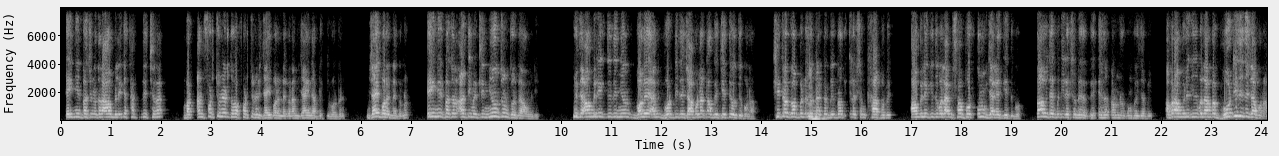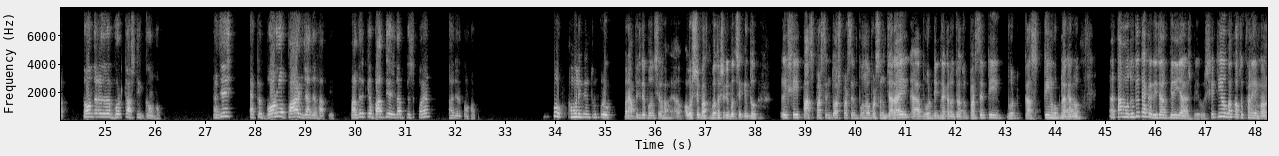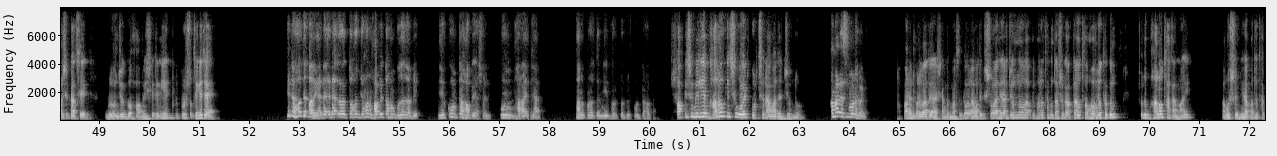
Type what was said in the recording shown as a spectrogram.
এই নির্বাচনে তারা আওয়ামী লীগকে থাকতে দিচ্ছে না। বাট আনফর্চুনেট অথবা ফর্চুনেট যাই বলেন না কেন, আমি জানি না আপনি কি বলবেন। যাই বলেন না কেন, এই নির্বাচন আলটিমেটলি নিয়ন্ত্রণ করবে আওয়ামী লীগ। যদি আওয়ামী লীগ যদি বলে আমি ভোট দিতে যাব না, কাউকে যেতেও দেবো না সেটা গভর্নমেন্টের জন্য একটা বিব্রত ইলেকশন খারাপ হবে। আওয়ামী লীগ যদি বলে আমি সব ভোট অমুক জায়গায় দিয়ে দেবো, তাও দেখবেন ইলেকশনের রেজাল্ট অন্যরকম হয়ে যাবে। আবার আওয়ামী লীগ যদি বলে আমরা ভোটই দিতে যাব না, তখন দেখা যাবে ভোট কাস্টিং কম হবে। কাজে একটা বড় পার্ট যাদের হাতে, তাদেরকে বাদ দিয়ে যদি আপনি কিছু করেন, তাহলে এরকম হবে। আওয়ামী লীগ কিন্তু পুরো মানে আপনি যদি বলছেন অবশ্যই বাস্তবতা সেটি বলছে কিন্তু এই সেই পাঁচ পার্সেন্ট দশ পার্সেন্ট পনেরো পার্সেন্ট যারাই ভোট দিক না কেন যত পার্সেন্টই ভোট কাস্টিং হোক না কেন তার মধ্যে দিয়ে তো একটা রেজাল্ট বেরিয়ে আসবে। এবং সেটিও বা কতক্ষণে মানুষের কাছে গ্রহণযোগ্য হবে সেটা নিয়ে প্রশ্ন থেকে যায়? এটা হতে পারে। এটা এটা তখন যখন হবে তখন বোঝা যাবে যে কোনটা হবে আসলে কোন ধারায় যান। তার উপরে তো নির্ভর করবে কোনটা হবে। সবকিছু মিলিয়ে ভালো কিছু ওয়েট করছে না আমাদের জন্য। আমার কাছে মনে হয় না। অনেক ধন্যবাদ আহ, মাসুল কামাল। আমাদেরকে সময় দেওয়ার জন্য আপনি ভালো থাকুন। দর্শক আপনারাও ভালো থাকুন। শুধু ভালো থাকা নয় অবশ্যই নিরাপদে থাকুন।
